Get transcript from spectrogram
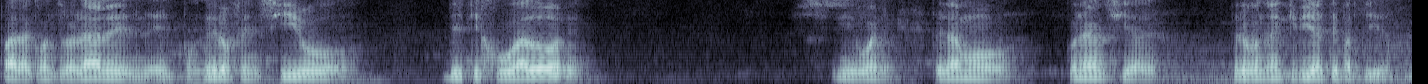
para controlar el, el poder ofensivo de este jugador. Y bueno, esperamos con ansia, pero con tranquilidad este partido.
